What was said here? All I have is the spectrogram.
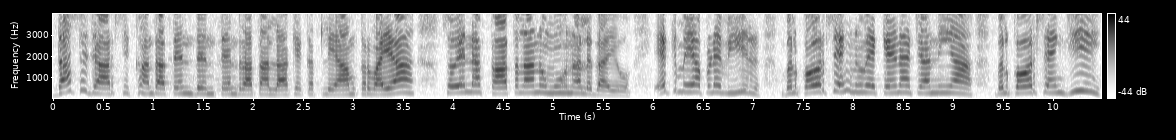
10000 ਸਿੱਖਾਂ ਦਾ ਤਿੰਨ ਦਿਨ ਤਿੰਨ ਰਾਤਾਂ ਲਾ ਕੇ ਕਤਲੇਆਮ ਕਰਵਾਇਆ। ਸੋ ਇਹਨਾਂ ਕਾਤਲਾਂ ਨੂੰ ਮੂੰਹ ਨਾ ਲਗਾਇਓ। ਇੱਕ ਮੈਂ ਆਪਣੇ ਵੀਰ ਬਲਕੌਰ ਸਿੰਘ ਨੂੰ ਇਹ ਕਹਿਣਾ ਚਾਹਨੀ ਆ ਬਲਕੌਰ ਸਿੰਘ ਜੀ,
